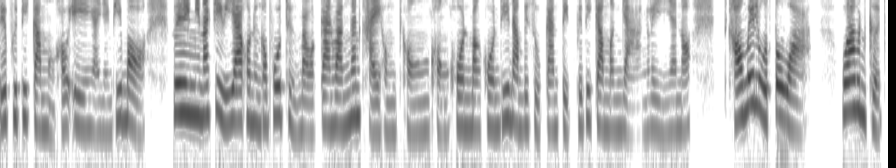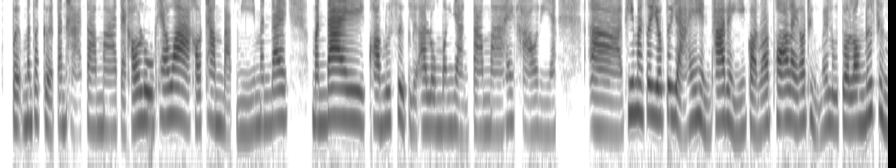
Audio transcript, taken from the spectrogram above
ด้วยพฤติกรรมของเขาเองอะอย่างที่บอกคือมีนักจิตวิทยาคนหนึ่งเขาพูดถึงแบบว่าการวางเงื่อนไขของของของคนบางคนที่นำไปสู่การติดพฤติกรรมบางอย่างอะไรอย่างเงี้ยเนาะเขาไม่รู้ตัว ว่ามันเกิดเปิดมันจะเกิดปัญหาตามมา แต่เขารู้แค่ว่าเขาทำแบบนี้มันได้มันได้ความรู้สึกหรืออารมณ์บางอย่างตามมาให้เขาอย่างเงี้ยอ่าพี่มักจะยกตัวอย่างให้เห็นภาพอย่างนี้ก่อนว่าเพราะอะไรเขาถึงไม่รู้ตัวลองนึกถึง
